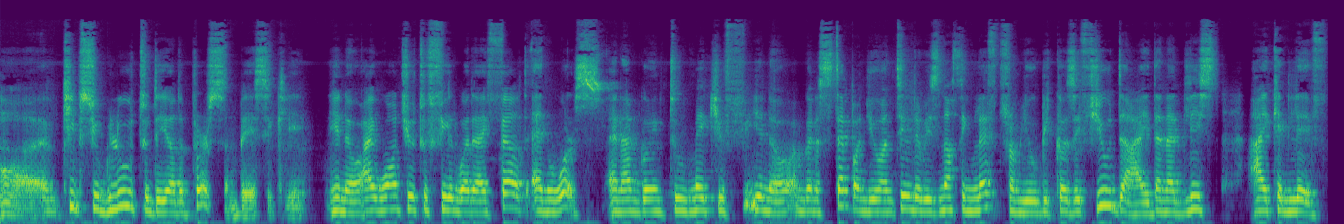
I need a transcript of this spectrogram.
uh, keeps you glued to the other person, basically. You know, I want you to feel what I felt and worse. And I'm going to make you, you know, I'm going to step on you until there is nothing left from you. Because if you die, then at least I can live,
